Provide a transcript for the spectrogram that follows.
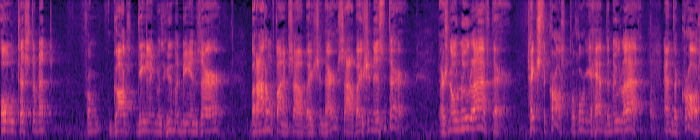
Old Testament from God's dealing with human beings there. But I don't find salvation there. Salvation isn't there. There's no new life there. Takes the cross before you have the new life. And the cross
